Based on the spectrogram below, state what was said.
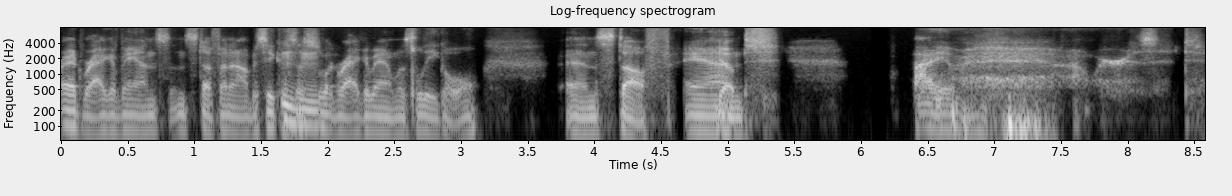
I had Ragavans and stuff in it, obviously, because this is when Ragavan was legal and stuff. And I am where is it?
